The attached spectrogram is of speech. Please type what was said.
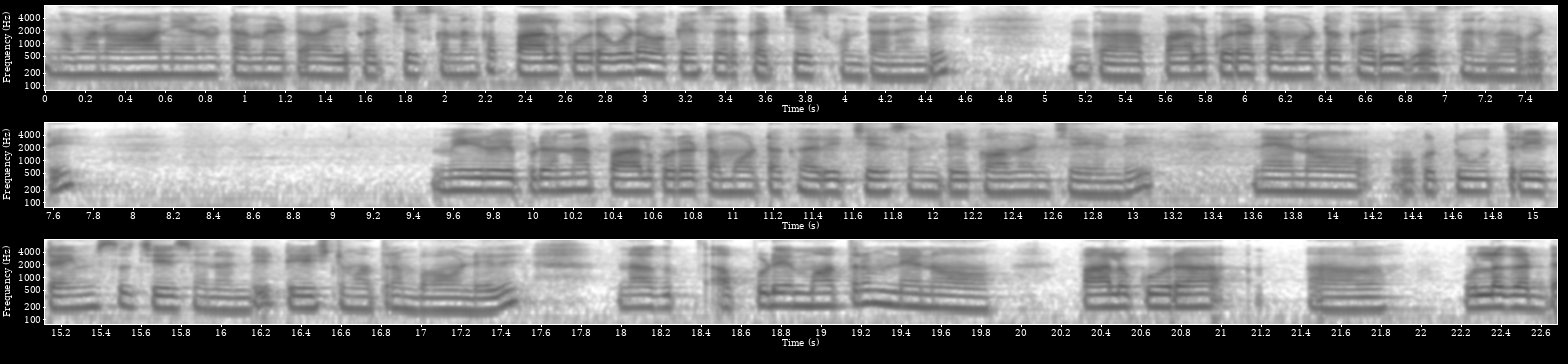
ఇంకా మనం ఆనియన్ టమాటో అవి కట్ చేసుకున్నాక పాలకూర కూడా ఒకేసారి కట్ చేసుకుంటానండి. ఇంకా పాలకూర టమాటో కర్రీ చేస్తాను కాబట్టి. మీరు ఎప్పుడన్నా పాలకూర టమాటా కర్రీ చేసుంటే కామెంట్ చేయండి. నేను ఒక టూ త్రీ టైమ్స్ చేశానండి. టేస్ట్ మాత్రం బాగుండేది. నాకు అప్పుడే మాత్రం నేను పాలకూర ఉల్లగడ్డ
